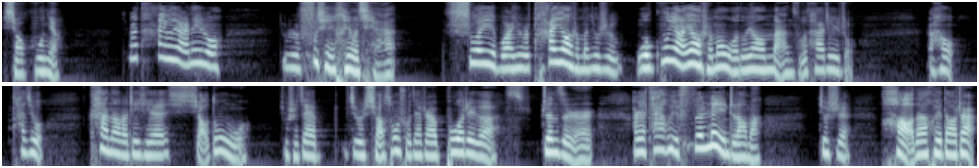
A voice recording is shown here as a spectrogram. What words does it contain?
小姑娘，就是她有点那种，就是父亲很有钱，说一不二，就是他要什么就是我姑娘要什么我都要满足她这种。然后他就看到了这些小动物，就是在就是小松鼠在这儿剥这个榛子仁儿，而且它还会分类，你知道吗？就是好的会到这儿，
